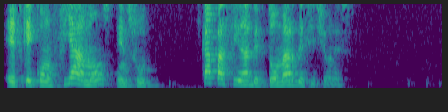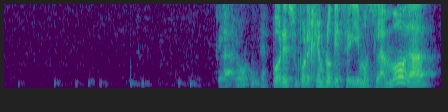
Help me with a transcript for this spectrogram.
Es que confiamos en su capacidad de tomar decisiones. Claro, es por eso, por ejemplo, que seguimos la moda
